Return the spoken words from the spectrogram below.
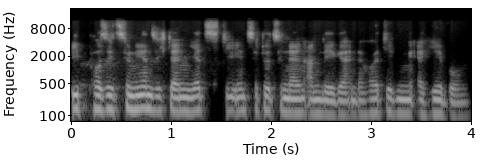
Wie positionieren sich denn jetzt die institutionellen Anleger in der heutigen Erhebung?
